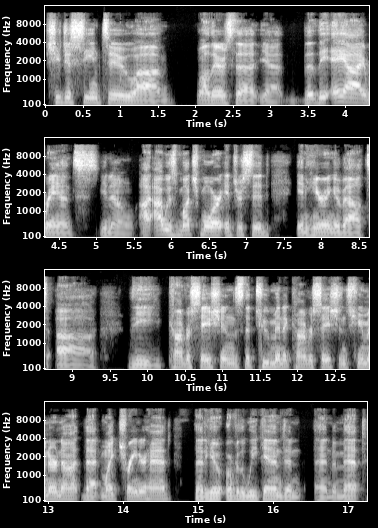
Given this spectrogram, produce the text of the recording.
she just seemed to um, well, there's the yeah the the AI rants. You know, I, I was much more interested in hearing about uh, the conversations, the two minute conversations, human or not, that Mike Trainer had that he over the weekend and and met.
